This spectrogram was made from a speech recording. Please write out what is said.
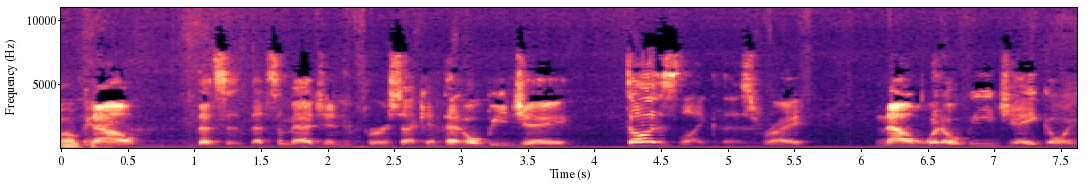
Okay. Now, let's let's imagine for a second that OBJ does like this, right? Now, would OBJ going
